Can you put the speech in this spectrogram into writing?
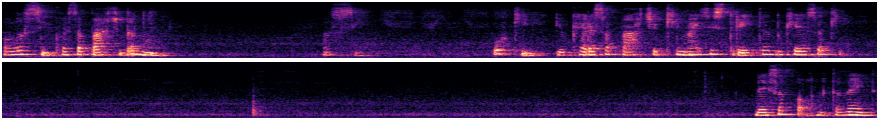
Rola assim, com essa parte da mão. Assim. Por quê? Eu quero essa parte aqui mais estreita do que essa aqui. Dessa forma, tá vendo?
